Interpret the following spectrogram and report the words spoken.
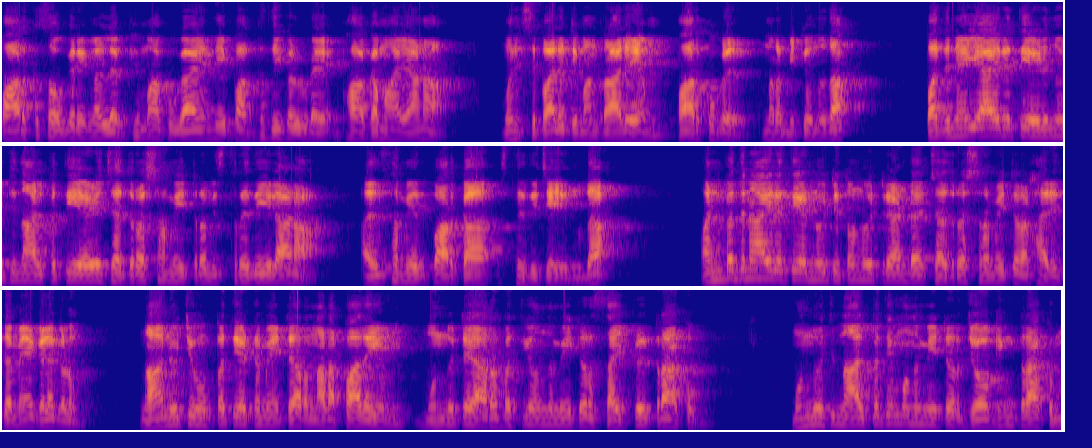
പാർക്ക് സൗകര്യങ്ങൾ ലഭ്യമാക്കുക എന്നീ പദ്ധതികളുടെ ഭാഗമായാണ് മുനിസിപ്പാലിറ്റി മന്ത്രാലയം പാർക്കുകൾ നിർമ്മിക്കുന്നത്. പതിനയ്യായിരത്തി എഴുന്നൂറ്റി നാൽപ്പത്തി ഏഴ് ചതുരശ്ര മീറ്റർ വിസ്തൃതിയിലാണ് അൽ സമീദ് പാർക്ക് സ്ഥിതി ചെയ്യുന്നത്. അൻപതിനായിരത്തി എണ്ണൂറ്റി തൊണ്ണൂറ്റി രണ്ട് ചതുരശ്ര മീറ്റർ ഹരിത മേഖലകളും നാനൂറ്റി മുപ്പത്തിയെട്ട് മീറ്റർ നടപ്പാതയും മുന്നൂറ്റി അറുപത്തിയൊന്ന് മീറ്റർ സൈക്കിൾ ട്രാക്കും മുന്നൂറ്റി നാൽപ്പത്തി മൂന്ന് മീറ്റർ ജോഗിംഗ് ട്രാക്കും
